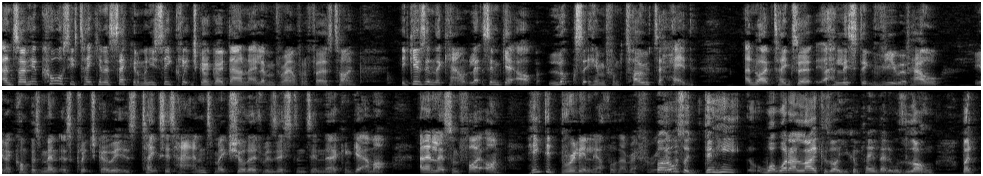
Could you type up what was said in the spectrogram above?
And so, he, of course, he's taking a second. When you see Klitschko go down that eleventh round for the first time, he gives him the count, lets him get up, looks at him from toe to head, and like takes a, a holistic view of how you know compos mentis Klitschko is. Takes his hand, makes sure there's resistance in there, can get him up, and then lets him fight on. He did brilliantly. I thought that referee. But There was- also, didn't he? What what I like as well. You complained that it was long, but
